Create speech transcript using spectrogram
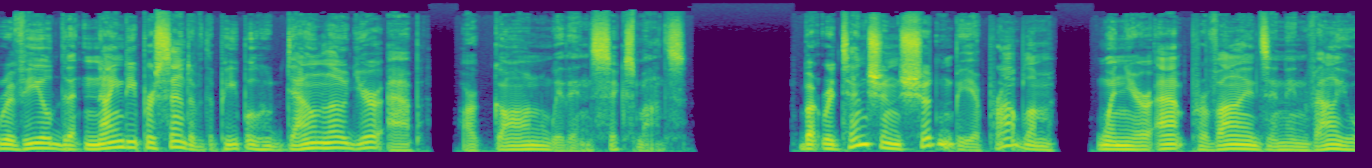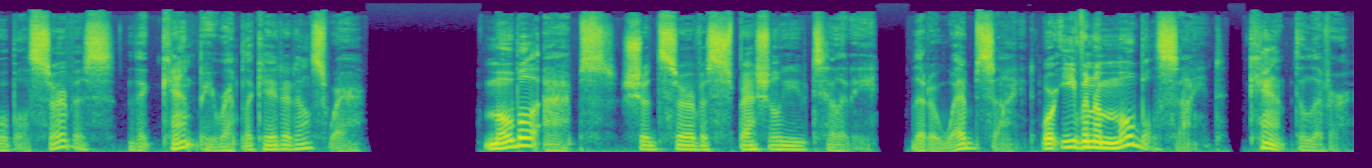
revealed that 90% of the people who download your app are gone within six months. But retention shouldn't be a problem when your app provides an invaluable service that can't be replicated elsewhere. Mobile apps should serve a special utility that a website or even a mobile site can't deliver.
